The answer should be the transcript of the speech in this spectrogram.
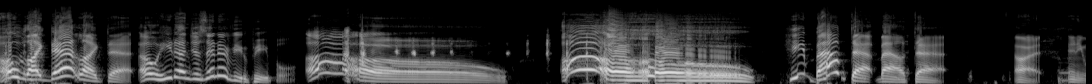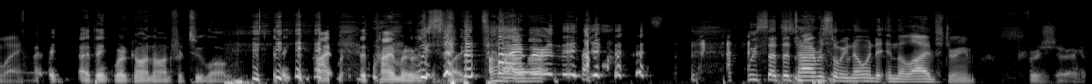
Oh, like that, like that. Oh, he doesn't just interview people. Oh, oh, he bout that, bout that. All right. Anyway, I think I think we're gone on for too long. I think the timer the timer we set like, the timer uh, and then yes. we set the timer so we know when to end the live stream. for sure.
